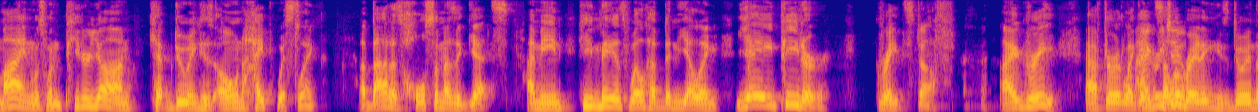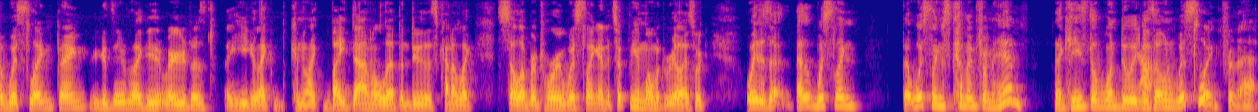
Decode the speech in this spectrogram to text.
Mine was when Petr Yan kept doing his own hype whistling. About as wholesome as it gets. I mean, he may as well have been yelling, Yay, Peter! Great stuff. I agree. After like agree too. celebrating, he's doing the whistling thing. You can see him like where he does like he like can like bite down a lip and do this kind of like celebratory whistling. And it took me a moment to realize, like, wait, is that that whistling? That whistling's coming from him. Like he's the one doing Yeah. his own whistling for that.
